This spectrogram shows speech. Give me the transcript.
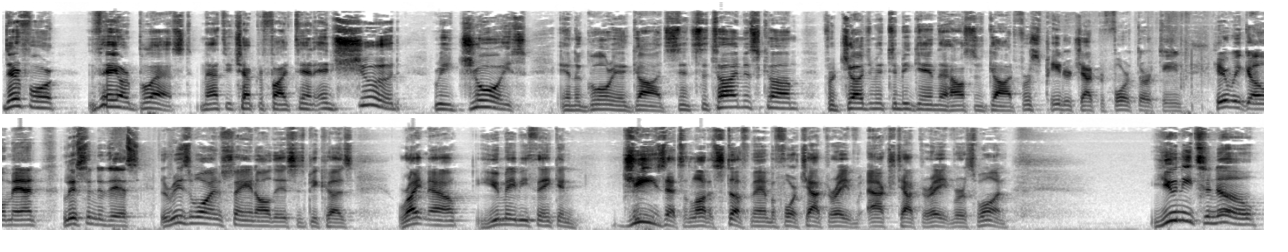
therefore they are blessed. Matthew chapter 5:10 and should rejoice in the glory of God, since the time has come for judgment to begin the house of God. First Peter chapter 4 13. Here we go, man. Listen to this. The reason why I'm saying all this is because right now you may be thinking, Geez, that's a lot of stuff, man, before chapter 8, Acts chapter 8, verse 1. You need to know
